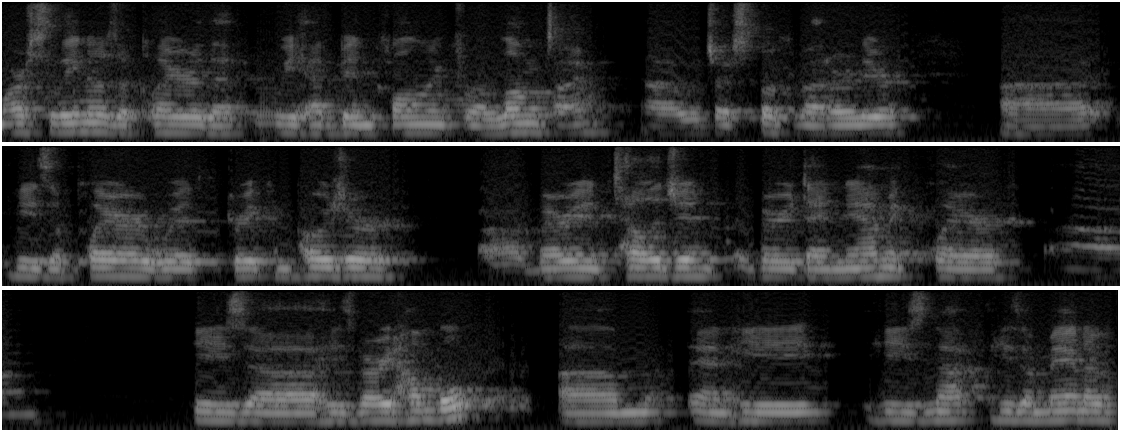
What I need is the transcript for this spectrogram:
Marcelino is a player that we have been following for a long time, uh, which I spoke about earlier. Uh, he's a player with great composure, uh, very intelligent, a very dynamic player. Um, he's uh, he's very humble, um, and he he's not he's a man of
